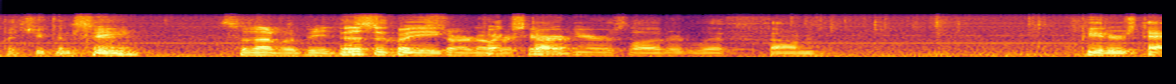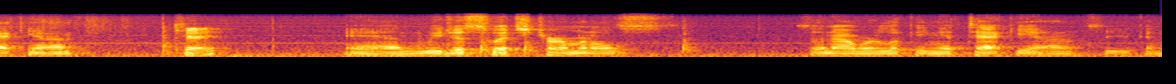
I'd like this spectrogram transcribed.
but you can see. So that would be This this, is quick the start quick over start here. here is loaded with um, Peter's tachyon. Okay. And we just switched terminals. So now we're looking at tachyon, so you can,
